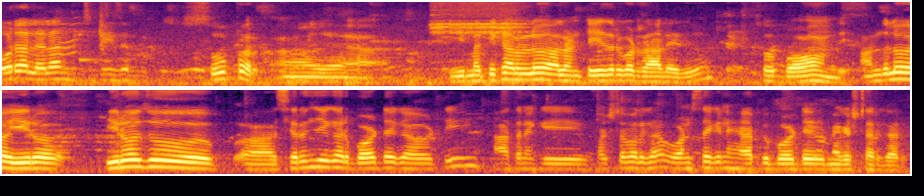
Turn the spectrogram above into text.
ఓవరాల్ ఎలా అనిపించింది టీజర్ సూపర్ ఈ మధ్యకాలంలో అలాంటి టీజర్ కూడా రాలేదు. సో బాగుంది. అందులో ఈరో ఈరోజు చిరంజీవి గారి బర్త్డే కాబట్టి అతనికి ఫస్ట్ ఆఫ్ ఆల్గా one second happy birthday megastar గారు.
